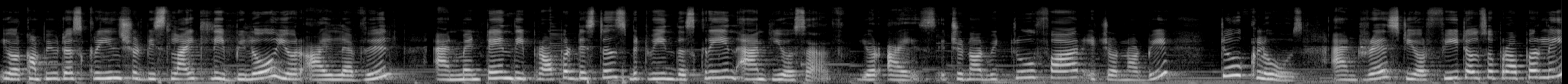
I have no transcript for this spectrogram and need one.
your computer screen should be slightly below your eye level and maintain the proper distance between the screen and yourself your eyes. It should not be too far it should not be too close. And rest your feet also properly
